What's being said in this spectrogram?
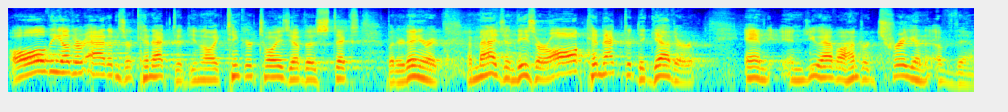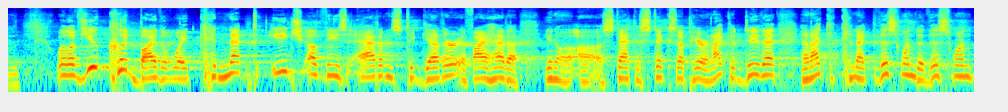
All the other atoms are connected. You know, like Tinker Toys, you have those sticks. But at any rate, imagine these are all connected together, and, and you have 100 trillion of them. Well, if you could, by the way, connect each of these atoms together, if I had a, you know, a stack of sticks up here, and I could do that, and I could connect this one to this one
